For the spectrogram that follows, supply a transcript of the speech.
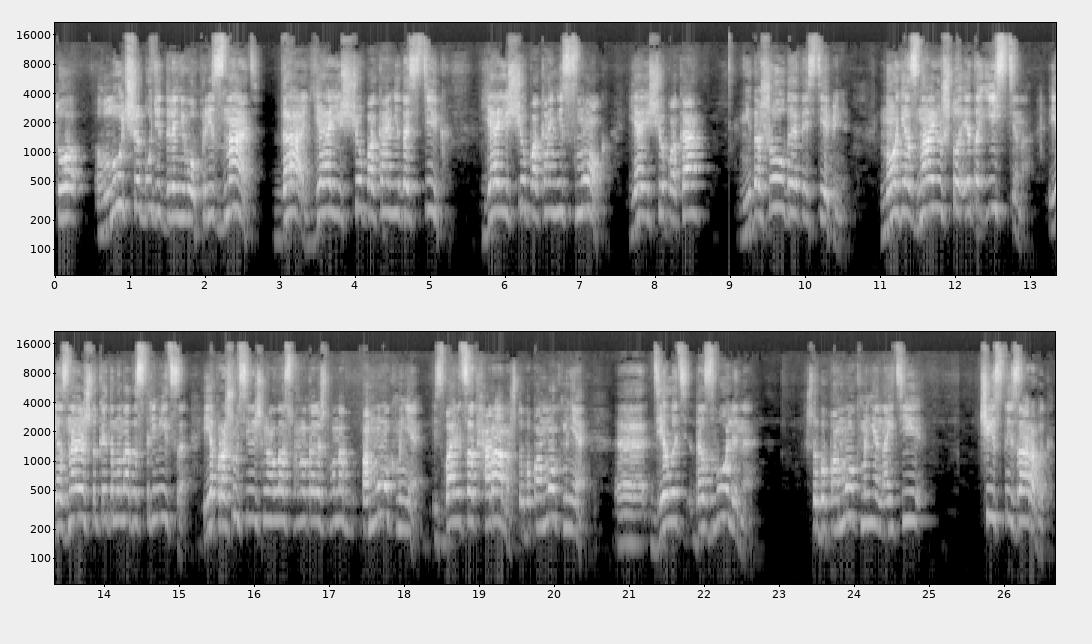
то лучше будет для него признать, да, я еще пока не достиг, я еще пока не смог, я еще пока не дошел до этой степени, но я знаю, что это истина. И я знаю, что к этому надо стремиться. И я прошу Всевышнего Аллаха, чтобы он помог мне избавиться от харама, чтобы помог мне э, делать дозволенное, чтобы помог мне найти чистый заработок.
